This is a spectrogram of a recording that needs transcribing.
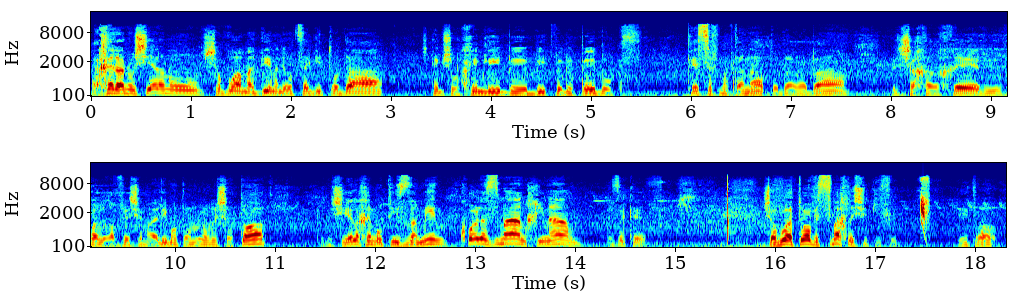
אחרי לנו שיהיה לנו שבוע מדהים. אני רוצה להגיד תודה שאתם שולחים לי בביט ובפייבוקס כסף מתנה, תודה רבה. ולשחר אחר ויובל רווה שמעלים אותנו לרשתות, כדי שיהיה לכם אותי זמין כל הזמן, חינם. איזה כיף. שבוע טוב, אשמח לשיתופים. להתראות.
